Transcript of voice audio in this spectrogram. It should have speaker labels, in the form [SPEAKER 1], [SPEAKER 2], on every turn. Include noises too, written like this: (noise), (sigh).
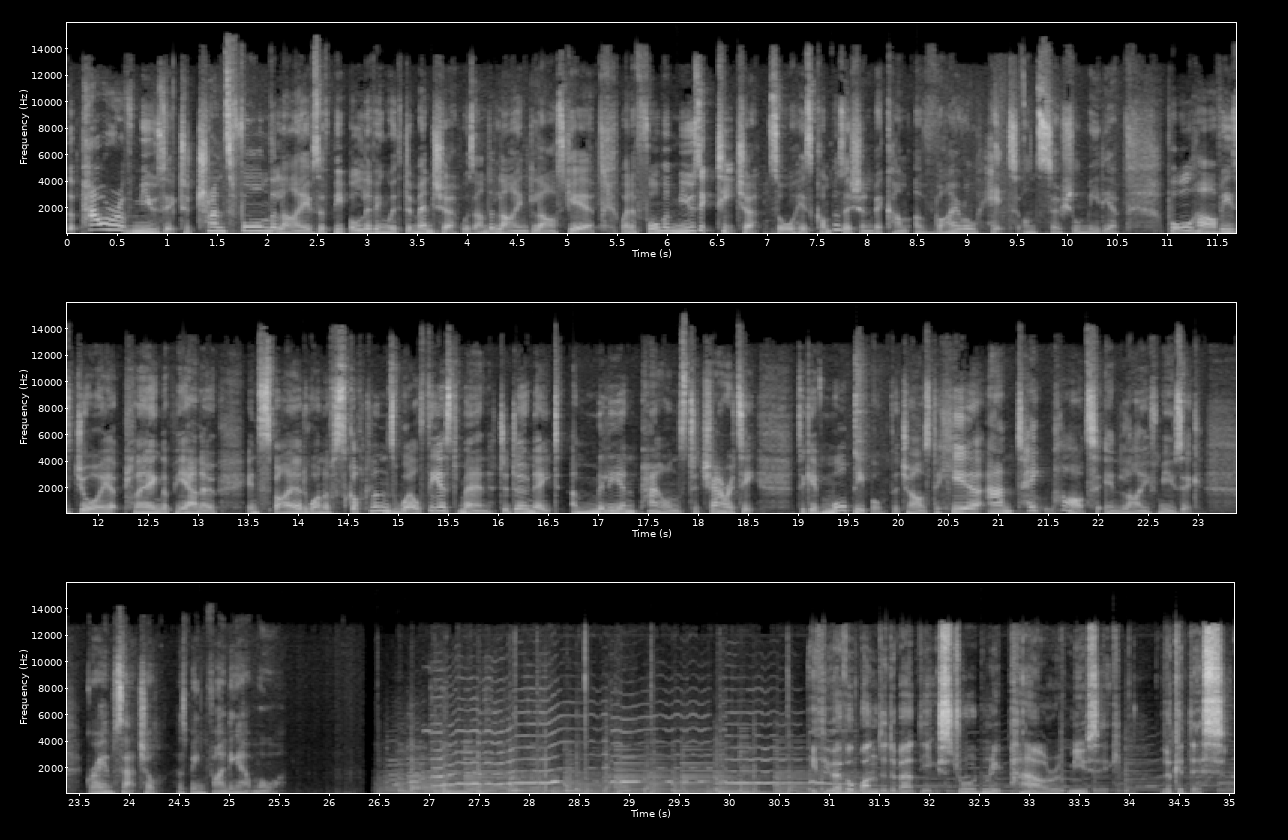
[SPEAKER 1] The power of music to transform the lives of people living with dementia was underlined last year when a former music teacher saw his composition become a viral hit on social media. Paul Harvey's joy at playing the piano inspired one of Scotland's wealthiest men to donate a million pounds to charity to give more people the chance to hear and take part in live music. Graham Satchell has been finding out more.
[SPEAKER 2] You ever wondered about the extraordinary power of music, look at this.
